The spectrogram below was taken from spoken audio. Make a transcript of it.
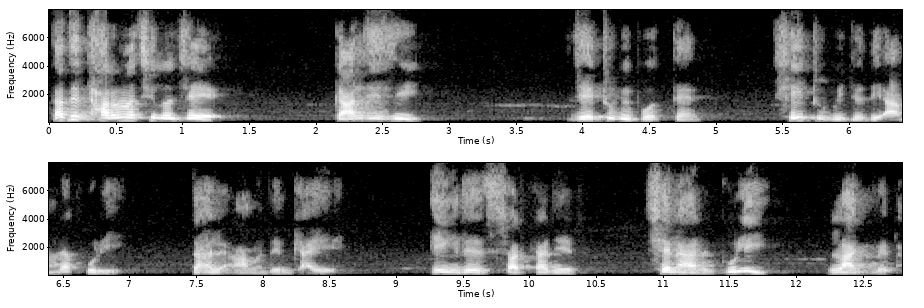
তাদের ধারণা ছিল যে গান্ধীজি যে টুপি পরতেন, সেই টুপি যদি আমরা পরি, তাহলে আমাদের গায়ে ইংরেজ সরকারের সেনার গুলি লাগবে না।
